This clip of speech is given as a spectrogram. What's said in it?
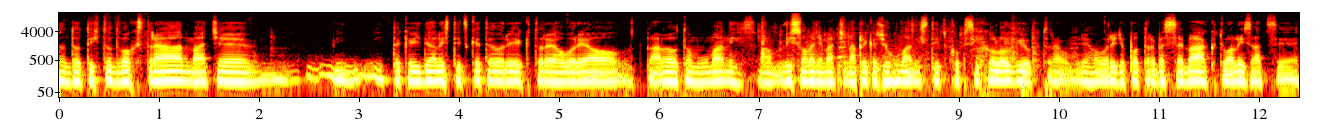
do týchto dvoch strán. Máte také idealistické teórie, ktoré hovoria o, práve o tom humanizmu. Vyslovene máte napríklad že humanistickú psychológiu, ktorá bude hovoriť o potrebe seba aktualizácie,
